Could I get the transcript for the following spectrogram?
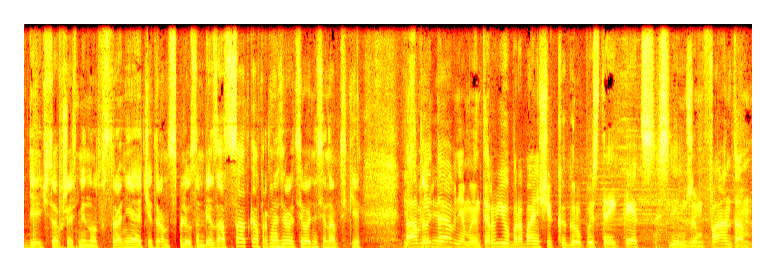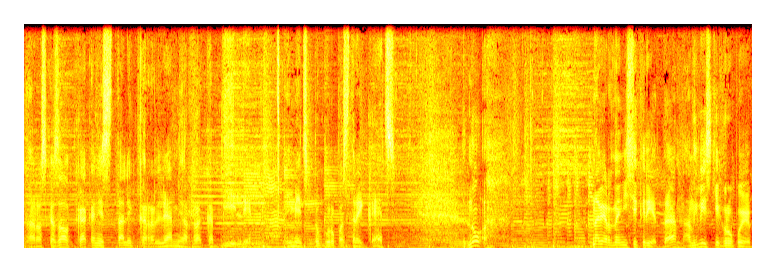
9 часов 6 минут в стране, 14 с плюсом, без осадков прогнозируют сегодня синаптики. А в История- недавнем интервью барабанщик группы Stray Cats Slim Jim Phantom рассказал, как они стали королями рокобилли. Имеется в виду группа Stray Cats. Ну, наверное, не секрет, да? Английские группы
